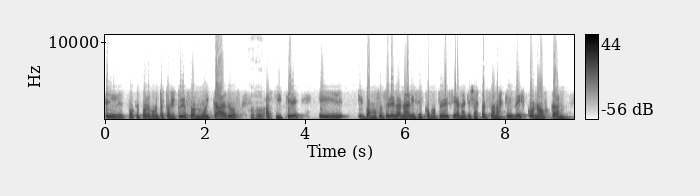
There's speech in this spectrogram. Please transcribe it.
eh, porque por el momento estos estudios son muy caros, así que eh, vamos a hacer el análisis, como te decían, aquellas personas que desconozcan,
